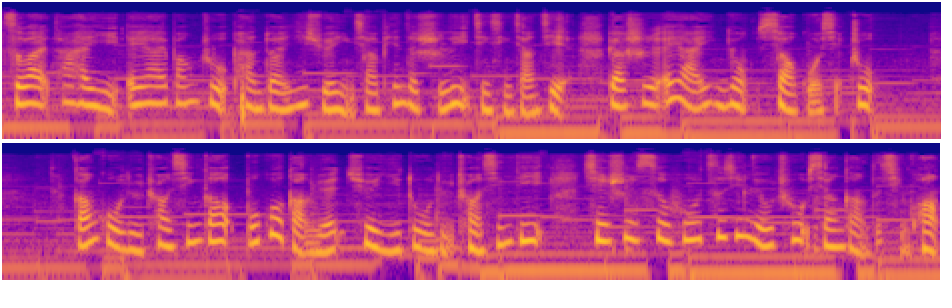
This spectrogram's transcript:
此外，他还以 AI 帮助判断医学影像片的实例进行讲解，表示 AI 应用效果显著。港股屡创新高，不过港元却一度屡创新低，显示似乎资金流出香港的情况。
